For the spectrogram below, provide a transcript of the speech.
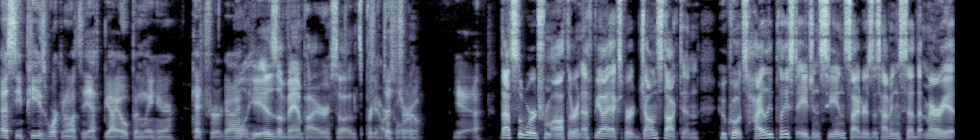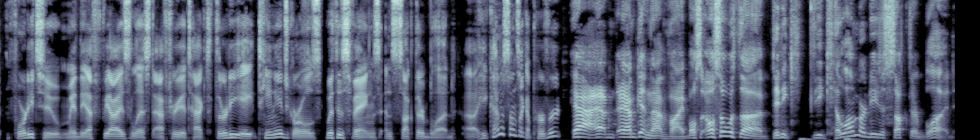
SCP is working with the FBI openly here. Catcher guy. Well, he is a vampire, so it's pretty hardcore. That's true. Yeah. That's the word from author and FBI expert John Stockton, who quotes highly placed agency insiders as having said that Marriott, 42, made the FBI's list after he attacked 38 teenage girls with his fangs and sucked their blood. Uh, he kind of sounds like a pervert. Yeah, I'm, I'm getting that vibe. Also, also with uh, did he did he kill them or did he just suck their blood?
